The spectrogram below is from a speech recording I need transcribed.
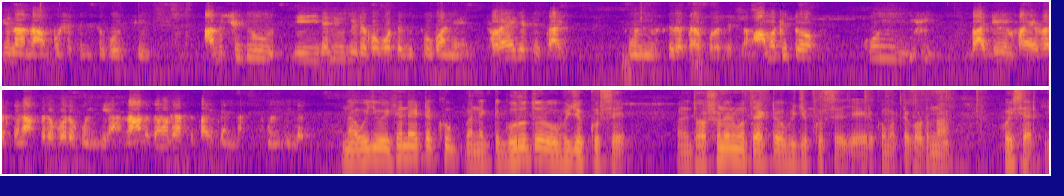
কিনা না আব্বুর সাথে কিছু বলছি। আমি শুধু এই ইদানিং যেটা খবরটা যে মানে ছড়াই গেছে, তাই ফোন ইউজ করে তারপরে দেখলাম। আমাকে তো কোন বাজে ফায়ার পাচ্ছেন আপনার উপরে ফোন দিয়া। না হলে তো আমাকে আসতে পাইতেন না, ফোন দিলে। না, ওই যে ওইখানে একটা খুব মানে একটা গুরুতর অভিযোগ করছে মানে ধর্ষণের মতো একটা অভিযোগ করছে যে এরকম একটা ঘটনা হয়েছে আর কি।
